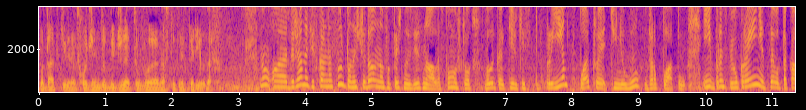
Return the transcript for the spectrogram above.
податків і надходжень до бюджету в наступних періодах. Ну е, державна фіскальна служба нещодавно фактично зізналась тому, що велика кількість підприємств сплачує тіньову зарплату. І в принципі в Україні це от така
